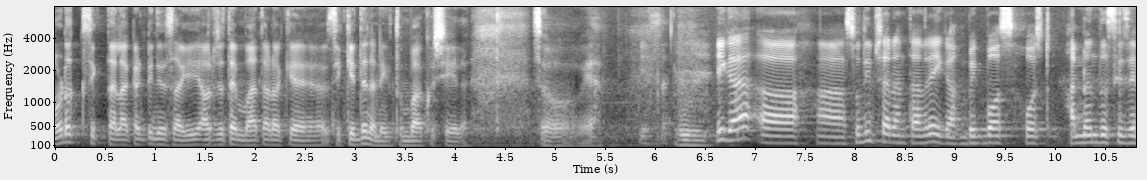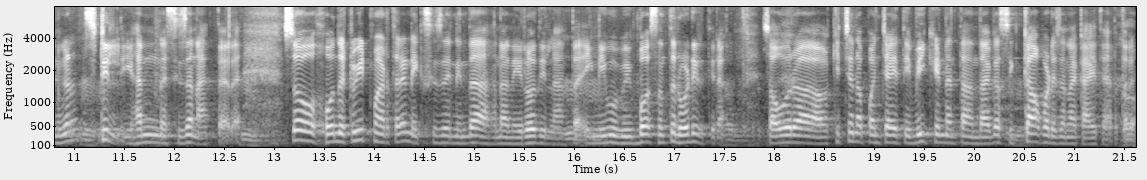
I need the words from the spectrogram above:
ನೋಡೋಕೆ ಸಿಕ್ತಲ್ಲ ಕಂಟಿನ್ಯೂಸ್ ಆಗಿ ಅವ್ರ ಜೊತೆ ಮಾತಾಡೋಕ್ಕೆ ಸಿಕ್ಕಿದ್ದೆ, ನನಗೆ ತುಂಬ ಖುಷಿ ಇದೆ. ಸೊ ಯಾ ಈಗ ಆ, ಆ, ಸುದೀಪ್ ಸರ್ ಅಂತ ಅಂದ್ರೆ ಈಗ ಬಿಗ್ ಬಾಸ್ ಹೋಸ್ಟ್ ಹನ್ನೊಂದು ಸೀಸನ್ಗಳು ಸ್ಟಿಲ್ ಈ ಹನ್ನೊಂದು ಸೀಸನ್ ಆಗ್ತಾ ಇದೆ. ಸೊ ಒಂದು ಟ್ವೀಟ್ ಮಾಡ್ತಾರೆ ನೆಕ್ಸ್ಟ್ ಸೀಸನಿಂದ ನಾನು ಇರೋದಿಲ್ಲ ಅಂತ. ಈಗ ನೀವು ಬಿಗ್ ಬಾಸ್ ಅಂತ ನೋಡಿರ್ತೀರಾ. ಸೊ ಅವರ ಕಿಚನ ಪಂಚಾಯಿತಿ ವೀಕೆಂಡ್ ಅಂತ ಅಂದಾಗ ಸಿಕ್ಕಾಪಡೆ ಜನ ಕಾಯ್ತಾ ಇರ್ತಾರೆ.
